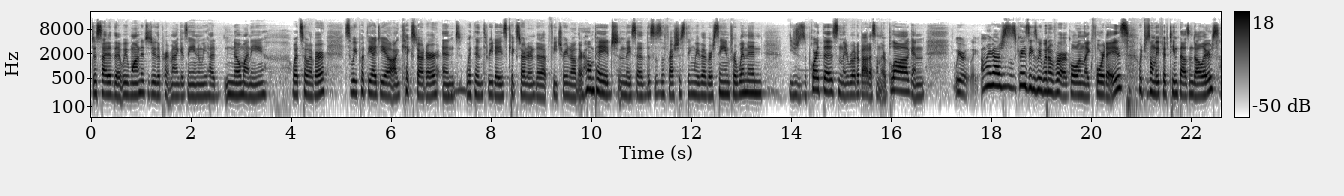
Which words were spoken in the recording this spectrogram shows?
decided that we wanted to do the print magazine and we had no money whatsoever. So we put the idea on Kickstarter, and within three days, Kickstarter ended up featuring it on their homepage. And they said, This is the freshest thing we've ever seen for women. You should support this. And they wrote about us on their blog. And we were like, Oh my gosh, this is crazy because we went over our goal in like four days, which was only $15,000.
